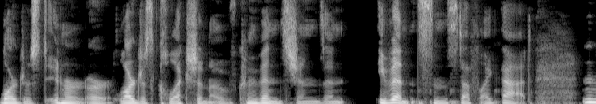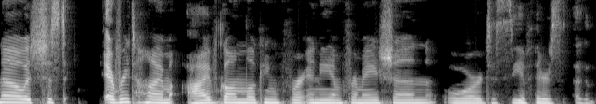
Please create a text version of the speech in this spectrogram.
largest inner or largest collection of conventions and events and stuff like that. No, it's just every time I've gone looking for any information or to see if there's an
